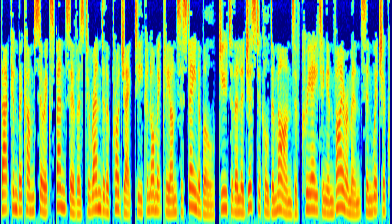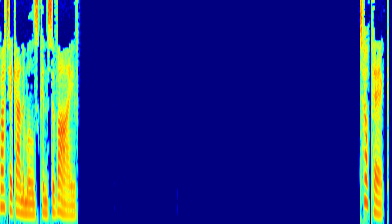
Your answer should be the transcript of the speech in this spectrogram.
that can become so expensive as to render the project economically unsustainable, due to the logistical demands of creating environments in which aquatic animals can survive. Topic.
